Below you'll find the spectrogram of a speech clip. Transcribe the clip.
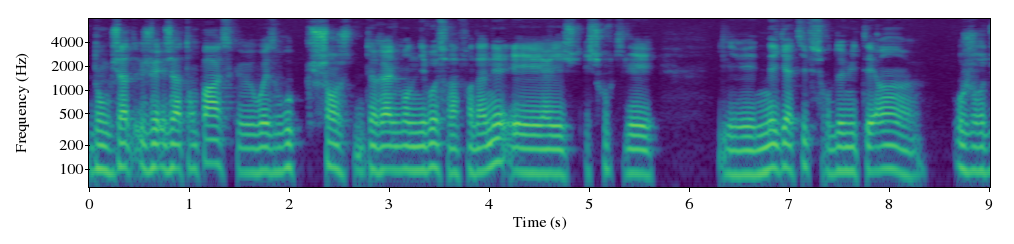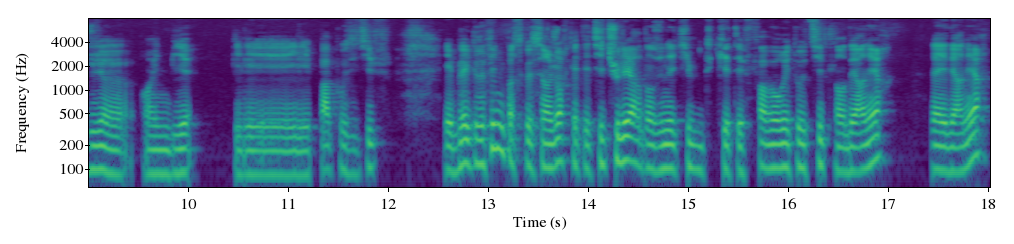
Donc j'attends pas à ce que Westbrook change de réellement de niveau sur la fin d'année et, je trouve qu'il est il est négatif sur demi-terrain euh, aujourd'hui euh, en NBA. Il est, il est pas positif. Et Blake Griffin parce que c'est un joueur qui était titulaire dans une équipe qui était favorite au titre l'an dernier, l'année dernière,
